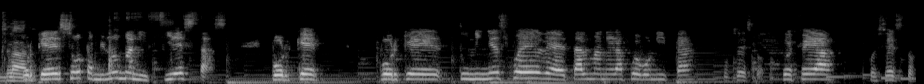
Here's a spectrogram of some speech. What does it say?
Claro. porque eso también lo manifiestas. ¿Por qué? Porque tu niñez fue de tal manera, fue bonita, pues esto, fue fea, pues esto.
